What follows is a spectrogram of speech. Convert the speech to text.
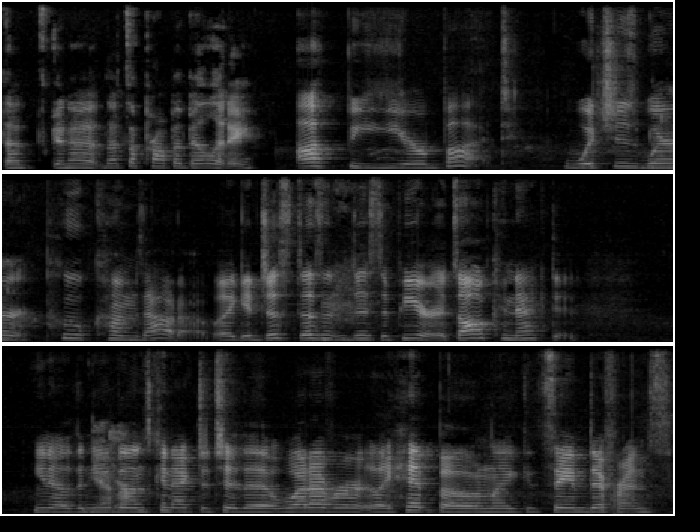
That's gonna, that's a probability. up your butt, which is where poop comes out of. Like it just doesn't mm-hmm. disappear. It's all connected. You know, the knee Yeah. bone's connected to the whatever, like hip bone, like same difference.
